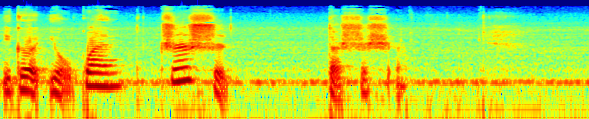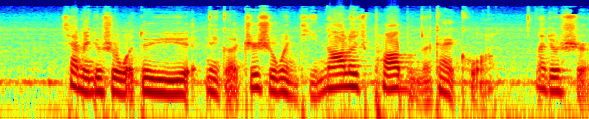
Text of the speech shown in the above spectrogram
一个有关知识的事实。下面就是我对于那个知识问题 （knowledge problem） 的概括，那就是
